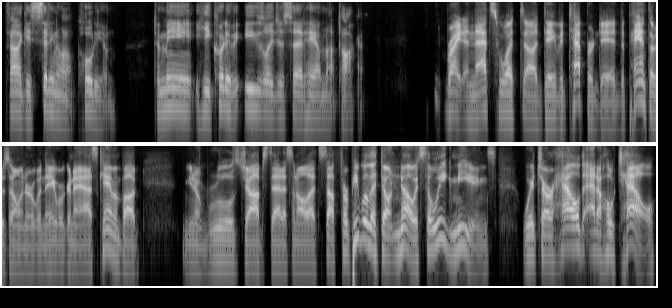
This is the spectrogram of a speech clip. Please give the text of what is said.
It's not like he's sitting on a podium. To me, he could have easily just said, Hey, I'm not talking. Right. And that's what uh, David Tepper did, the Panthers owner, when they were going to ask him about, you know, Rhule's, job status, and all that stuff. For people that don't know, it's the league meetings, which are held at a hotel,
